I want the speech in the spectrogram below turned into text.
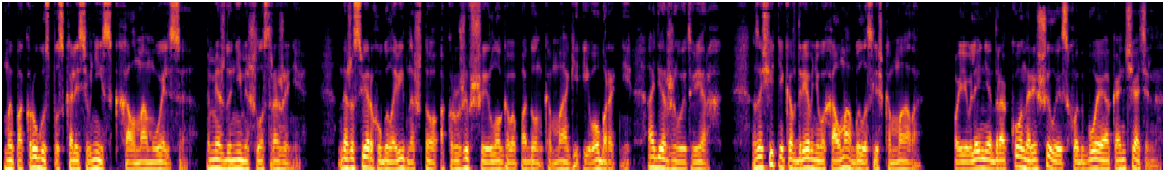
Мы по кругу спускались вниз, к холмам Уэльса. Между ними шло сражение. Даже сверху было видно, что окружившие логово подонка маги и оборотни одерживают верх. Защитников древнего холма было слишком мало. Появление дракона решило исход боя окончательно.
